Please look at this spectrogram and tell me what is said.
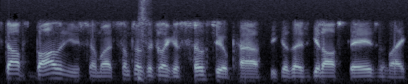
stops bothering you so much. Sometimes I feel like a sociopath because I just get off stage and, like,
